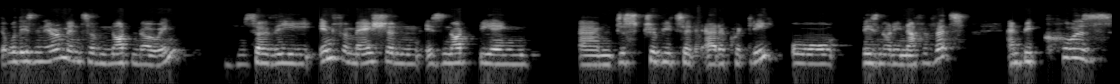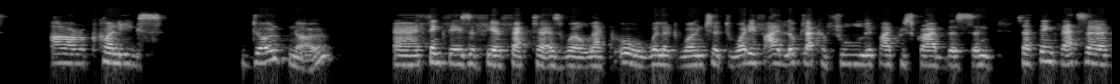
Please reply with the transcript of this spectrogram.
well, there's an element of not knowing. Mm-hmm. So the information is not being um, distributed adequately or there's not enough of it. And because our colleagues don't know, I think there's a fear factor as well, like, oh, will it, won't it? What if I look like a fool if I prescribe this? And so I think that's a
